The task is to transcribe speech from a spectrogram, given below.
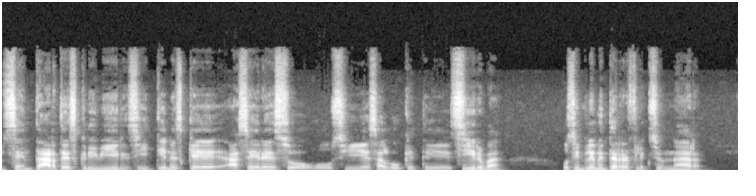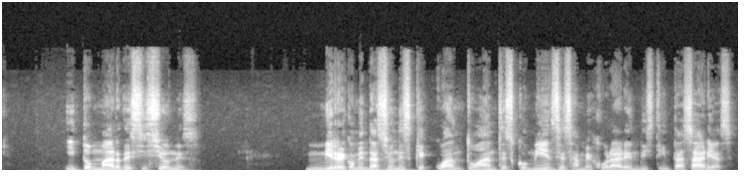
sentarte a escribir si tienes que hacer eso o si es algo que te sirva o simplemente reflexionar y tomar decisiones. Mi recomendación es que cuanto antes comiences a mejorar en distintas áreas,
